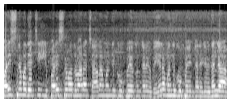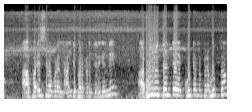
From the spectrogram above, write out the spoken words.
పరిశ్రమ తెచ్చి ఈ పరిశ్రమ ద్వారా చాలా మందికి ఉపయోగం కలిగే వేల మందికి ఉపయోగం కలిగే విధంగా ఆ పరిశ్రమ కూడా నాంది పలకడం జరిగింది. అభివృద్ధి అంటే కూటమి ప్రభుత్వం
